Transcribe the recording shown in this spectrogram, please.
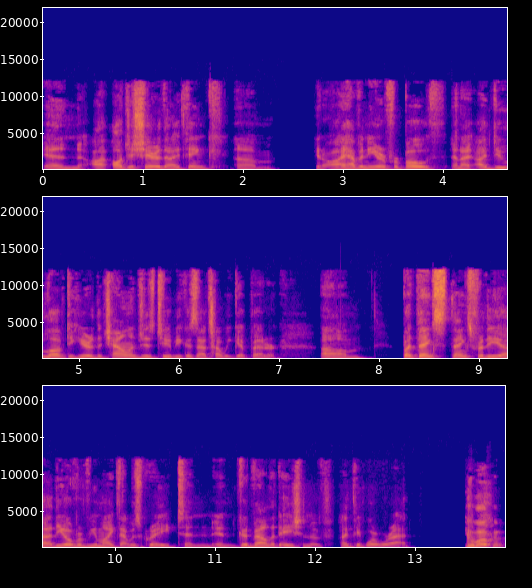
and I'll just share that I think um, you know, I have an ear for both, and I, I do love to hear the challenges too because that's how we get better. Um, but thanks, thanks for the uh, the overview, Mike. That was great and and good validation of I think where we're at. You're welcome.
